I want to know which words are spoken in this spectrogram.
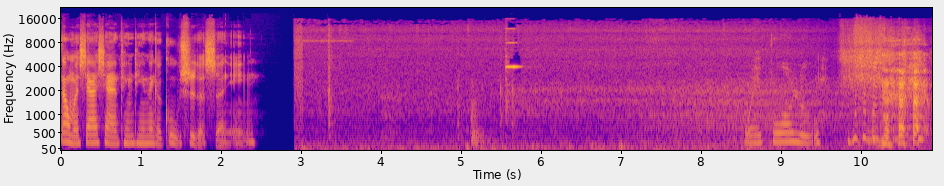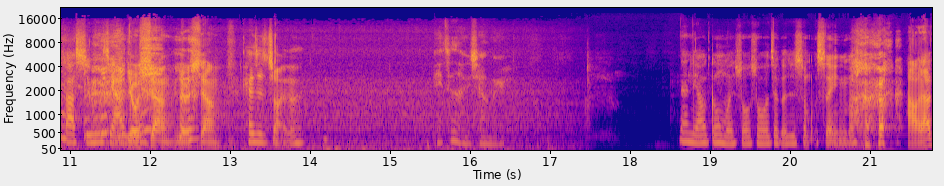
那我们现在先来听听那个故事的声音。微波炉，把食物加热有像有像，开始转了。哎，真的很像哎。那你要跟我们说说这个是什么声音吗？好，它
